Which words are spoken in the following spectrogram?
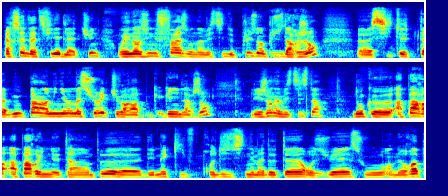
Personne va te filer de la thune. On est dans une phase où on investit de plus en plus d'argent. Euh, si tu n'as pas un minimum assuré que tu vas gagner de l'argent, les gens n'investissent pas. Donc euh, à part à part une t'as un peu euh, des mecs qui produisent du cinéma d'auteur aux US ou en Europe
